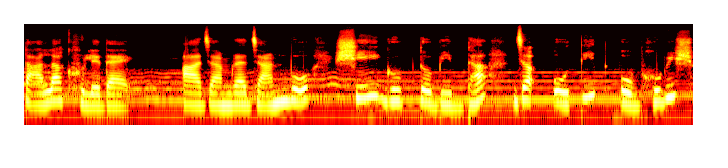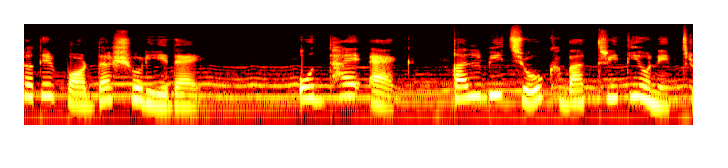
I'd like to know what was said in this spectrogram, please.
তালা খুলে দেয়। আজ আমরা জানব সেই গুপ্ত বিদ্যা যা অতীত ও ভবিষ্যতের পর্দা সরিয়ে দেয়। অধ্যায় এক, কালবি চোখ বা তৃতীয় নেত্র।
